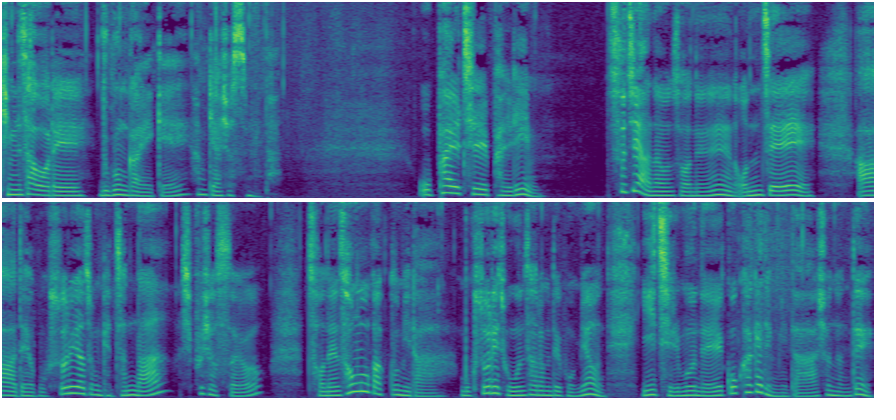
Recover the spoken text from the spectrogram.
김사월의 누군가에게 함께 하셨습니다. 5878님 수지 아나운서는 언제 아 내가 목소리가 좀 괜찮나 싶으셨어요. 저는 성우가 꿈이라 목소리 좋은 사람들 보면 이 질문을 꼭 하게 됩니다 하셨는데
